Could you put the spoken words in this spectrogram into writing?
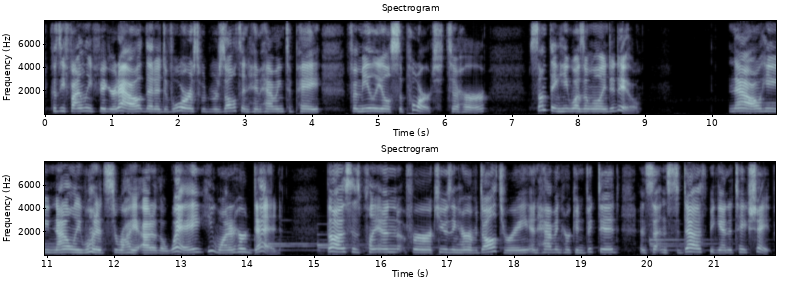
because he finally figured out that a divorce would result in him having to pay familial support to her, something he wasn't willing to do. Now, he not only wanted Saraya out of the way, he wanted her dead. Thus, his plan for accusing her of adultery and having her convicted and sentenced to death began to take shape.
